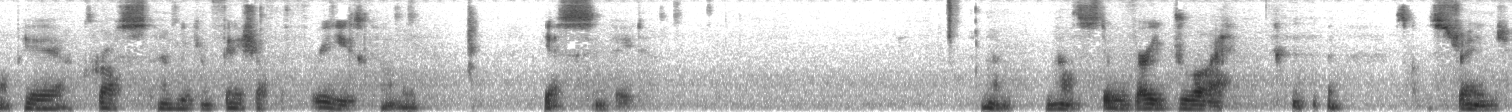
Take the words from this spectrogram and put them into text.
up here, across, and we can finish off the threes, can't we? Yes, indeed. My mouth's still very dry. it's quite strange.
